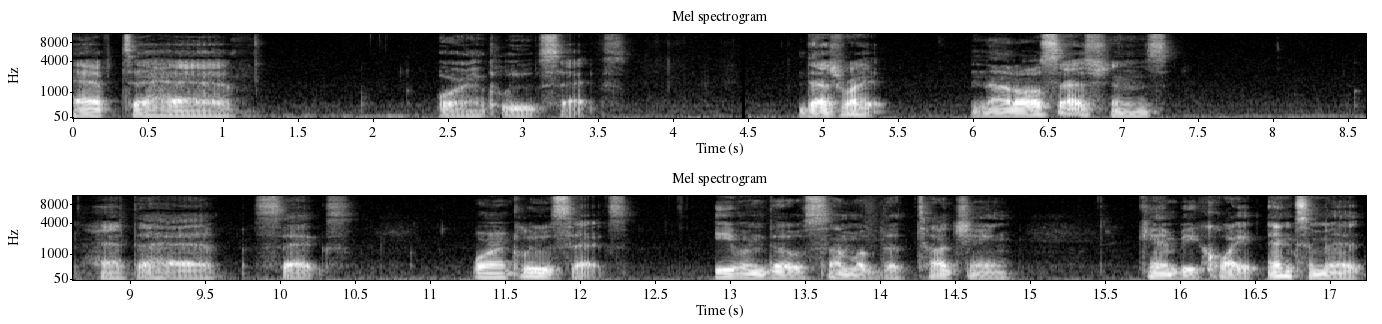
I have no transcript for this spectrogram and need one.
have to have or include sex. That's right. Not all sessions have to have sex or include sex even though some of the touching can be quite intimate,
